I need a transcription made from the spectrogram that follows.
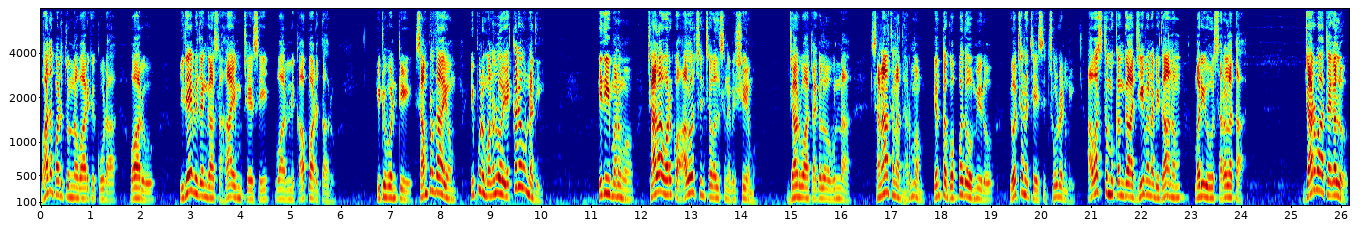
బాధపడుతున్న వారికి కూడా వారు ఇదే విధంగా సహాయం చేసి వారిని కాపాడుతారు. ఇటువంటి సంప్రదాయం ఇప్పుడు మనలో ఎక్కడ ఉన్నది? ఇది మనము చాలా వరకు ఆలోచించవలసిన విషయము. జార్వా తెగలో ఉన్న సనాతన ధర్మం ఎంత గొప్పదో మీరు యోచన చేసి చూడండి. అవస్థముఖంగా జీవన విధానం మరియు సరళత. జార్వా తెగలు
